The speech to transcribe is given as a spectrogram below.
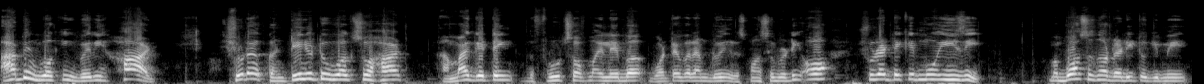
I've been working very hard. Should I continue to work so hard? Am I getting the fruits of my labor, whatever I'm doing responsibility or should I take it more easy? My boss is not ready to give me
